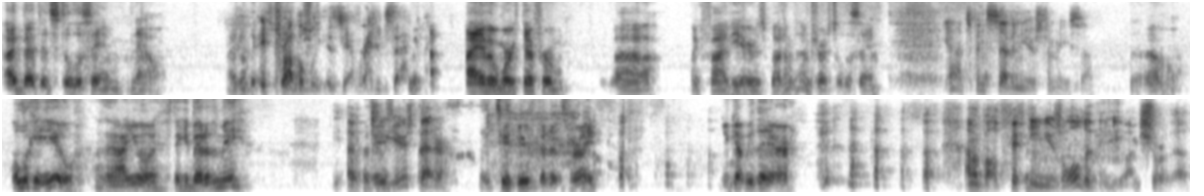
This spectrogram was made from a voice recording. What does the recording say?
I bet it's still the same now. I don't think it it's changed. probably is. Yeah, right. Exactly. I haven't worked there for uh, like five years, but I'm, I'm sure it's still the same. Yeah, it's been seven years for me. So Oh, well, look at you. Are you uh, think you better than me? oh, two years better. Two years, better. that's right. You got me there. I'm about 15 years older than you. I'm sure though.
